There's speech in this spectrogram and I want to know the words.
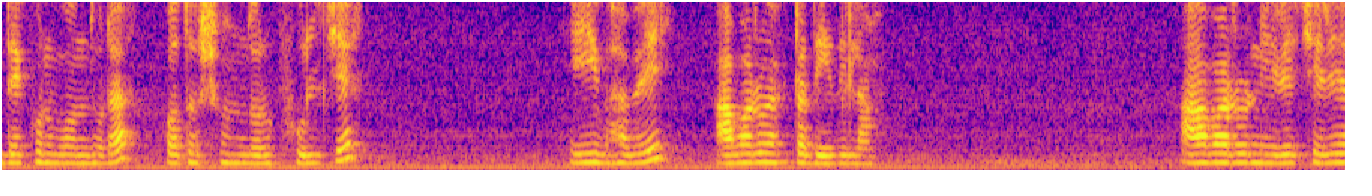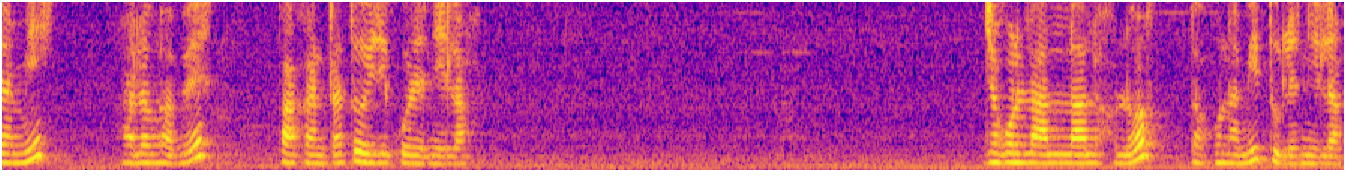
দেখুন বন্ধুরা, কত সুন্দর ফুলছে। এইভাবে আবারও একটা দিয়ে দিলাম। আবারও নেড়ে চেড়ে আমি ভালোভাবে পাকানটা তৈরি করে নিলাম। যখন লাল লাল হলো তখন আমি তুলে নিলাম।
